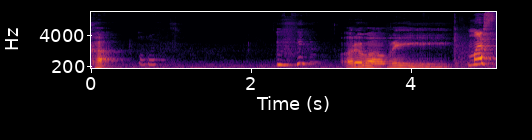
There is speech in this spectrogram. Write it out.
खा. अरे बापरे. मस्त.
